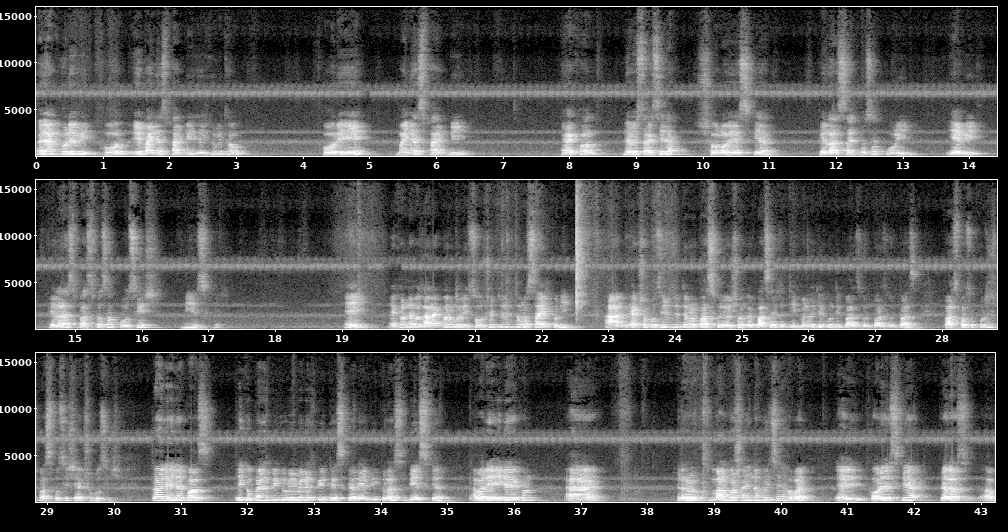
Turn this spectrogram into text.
এলাম four A B four A minus five B যেগুলি থাকুক four A minus five B এখন দেবে side সিরা ষোলো এ স্কোয়ার প্লাস ষাট পয়সা কুড়ি এ বি প্লাস পাঁচ পয়সা পঁচিশ বি স্কোয়ার এই, এখন আমরা আরেকবার বলি, চৌষট্টি যদি আমরা সাইড করি, আর একশো পঁচিশ যদি আমরা পাস করি, ওই সঙ্গে পাঁচের যদি তিনবার লিখে গুণ দিই? পাঁচ গুণ পাঁচ গুণ পাঁচ। পাঁচ পাঁচ পঁচিশ পাঁচ পঁচিশ, একশো পঁচিশ। তাহলে এটা পাঁচ a cube minus b cube a minus b into square a b plus b square আবার এটা এখন এটার মান বসানো হয়েছে হবে এই four a square plus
